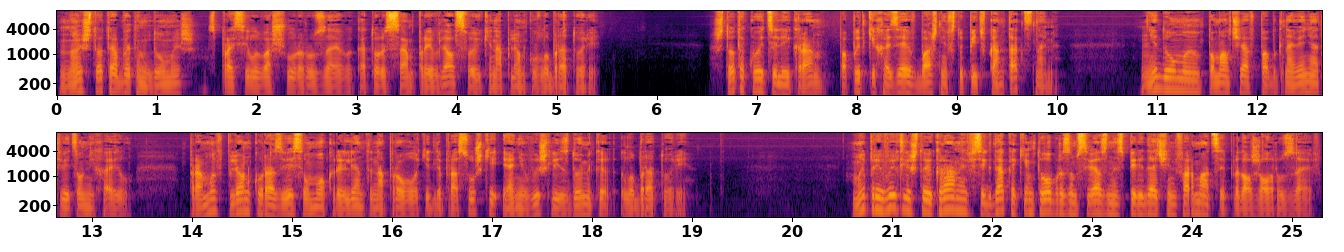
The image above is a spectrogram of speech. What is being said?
«Ну и что ты об этом думаешь?» – спросил Ивашура Рузаева, который сам проявлял свою кинопленку в лаборатории. «Что такое телеэкран? Попытки хозяев башни вступить в контакт с нами?» «Не думаю», – помолчав по обыкновению, ответил Михаил – Промыв пленку, развесил мокрые ленты на проволоке для просушки, и они вышли из домика лаборатории. «Мы привыкли, что экраны всегда каким-то образом связаны с передачей информации», продолжал Рузаев,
